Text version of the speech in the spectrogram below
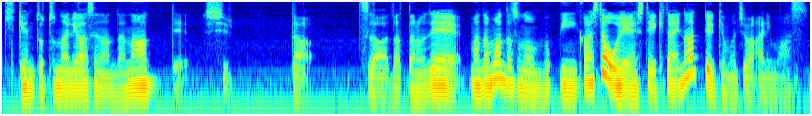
危険と隣り合わせなんだなって知ったツアーだったのでまだまだその募金に関しては応援していきたいなっていう気持ちはあります。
